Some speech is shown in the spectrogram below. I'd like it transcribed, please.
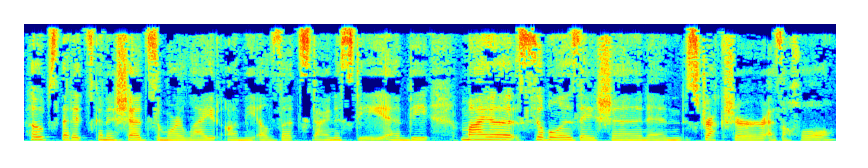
hopes that it's going to shed some more light on the El Zotz dynasty and the Maya civilization and structure as a whole.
